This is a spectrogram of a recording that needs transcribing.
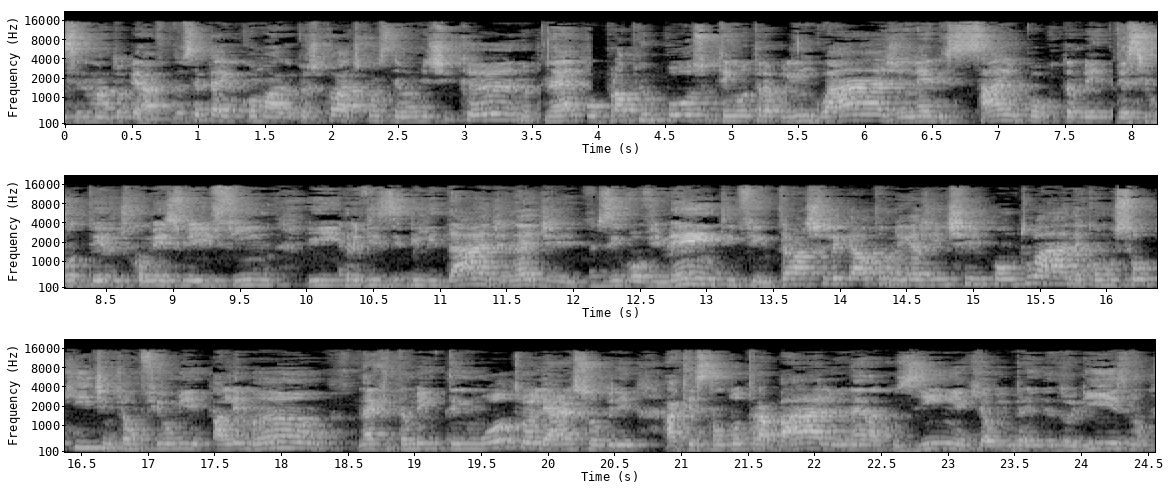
cinematográfica. Você pega como Água para Chocolate com o sistema mexicano, né, o próprio Poço tem outra linguagem, né, ele sai um pouco também desse roteiro de começo, meio e fim e previsibilidade, né, de desenvolvimento, enfim. Então eu acho legal também a gente pontuar, né, como Soul Kitchen, que é um filme alemão, né, que também tem um outro olhar sobre a questão do trabalho, né, na cozinha, que é o empreendedorismo,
